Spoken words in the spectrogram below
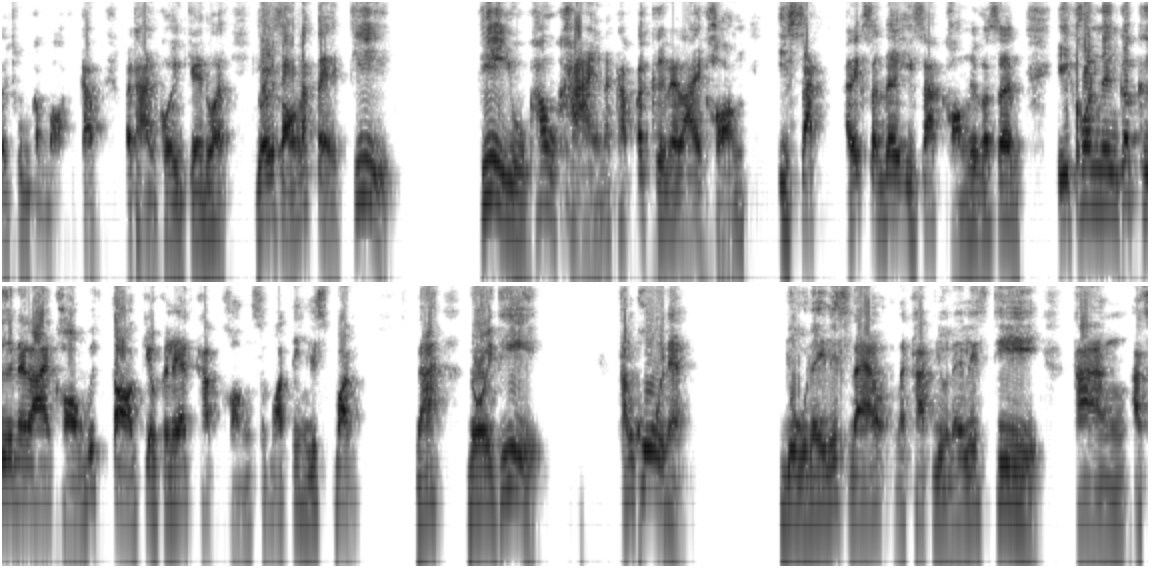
ประชุมกับบอร์ดกับประธานโคอินเก้ด้วย โดยสองนักเตะที่ที่อยู่เข้าข่ายนะครับ ก็คือในรายของอิซัก อเล็กซานเดอร์อิซักของนิวคาสเซิลอีกคนหนึ่งก็คือในรายของวิกตอร์เกียวเกเรสครับของสปอร์ติ้งลิสบอนนะโดยที่ทั้งคู่เนี่ยอยู่ในลิสต์แล้วนะครับ อยู่ในลิสต์ที่ทางอาร์เซ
